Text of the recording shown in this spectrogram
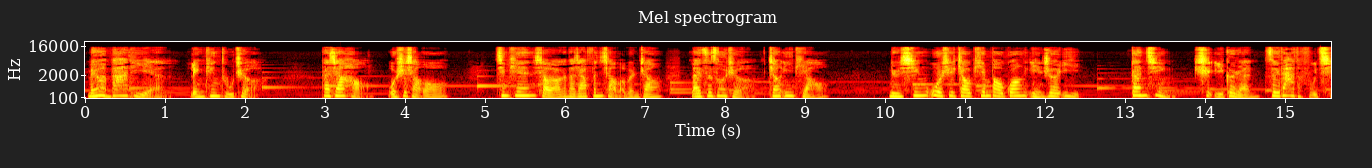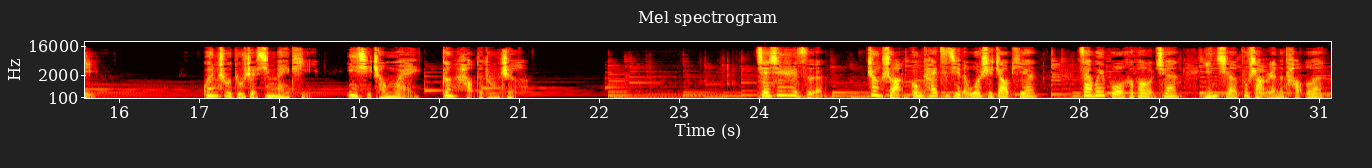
每晚八点，聆听读者。大家好，我是小楼。今天小楼要跟大家分享的文章来自作者张一条。女星卧室照片曝光引热议，干净是一个人最大的福气。关注读者新媒体，一起成为更好的读者。前些日子，郑爽公开自己的卧室照片。在微博和朋友圈引起了不少人的讨论，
